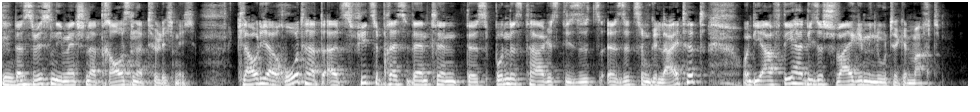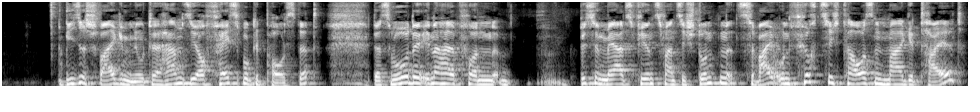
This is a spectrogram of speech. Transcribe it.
Mhm. Das wissen die Menschen da draußen natürlich nicht. Claudia Roth hat als Vizepräsidentin des Bundestages diese äh, Sitzung geleitet und die AfD hat diese Schweigeminute gemacht. Diese Schweigeminute haben sie auf Facebook gepostet. Das wurde innerhalb von bisschen mehr als 24 Stunden 42.000 Mal geteilt,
